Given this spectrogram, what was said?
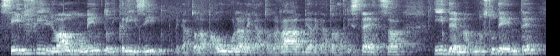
se il figlio ha un momento di crisi legato alla paura, legato alla rabbia, legato alla tristezza, idem uno studente,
